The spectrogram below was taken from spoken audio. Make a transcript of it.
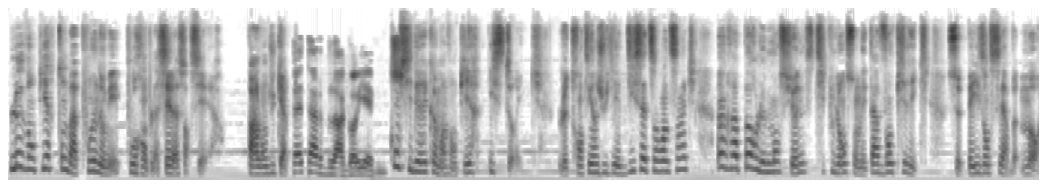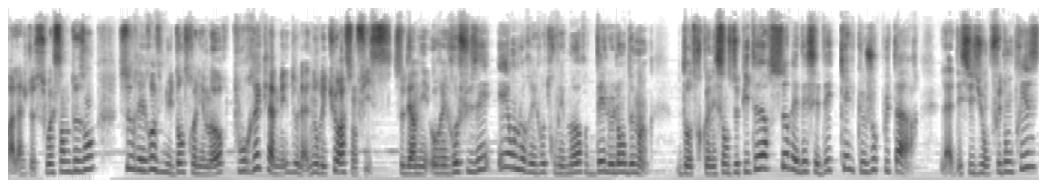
le vampire tombe à point nommé pour remplacer la sorcière. Parlons du cas Petar Blagojevich. considéré comme un vampire historique. Le 31 juillet 1725, un rapport le mentionne stipulant son état vampirique. Ce paysan serbe, mort à l'âge de 62 ans, serait revenu d'entre les morts pour réclamer de la nourriture à son fils. Ce dernier aurait refusé et on l'aurait retrouvé mort dès le lendemain. D'autres connaissances de Peter seraient décédées quelques jours plus tard. La décision fut donc prise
